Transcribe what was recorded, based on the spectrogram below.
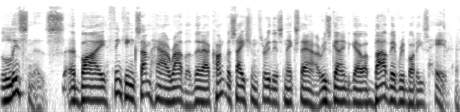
listeners by thinking somehow or other that our conversation through this next hour is going to go above everybody's head.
